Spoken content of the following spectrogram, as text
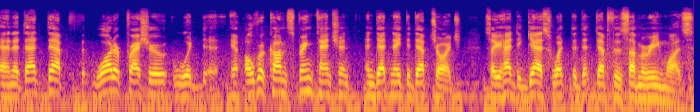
and at that depth, water pressure would uh, overcome spring tension and detonate the depth charge. So you had to guess what the de depth of the submarine was.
